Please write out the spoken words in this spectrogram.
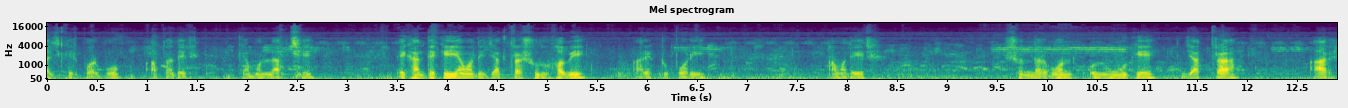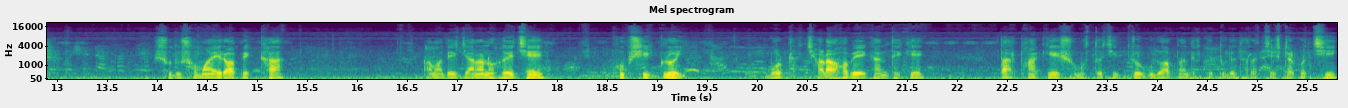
আজকের পর্ব আপনাদের কেমন লাগছে। এখান থেকেই আমাদের যাত্রা শুরু হবে। আর একটু পরে আমাদের সুন্দরবন অভিমুখে যাত্রা আর শুধু সময়ের অপেক্ষা আমাদের জানানো হয়েছে, খুব শীঘ্রই বোট ছাড়া হবে এখান থেকে। তার ফাঁকে সমস্ত চিত্রগুলো আপনাদেরকে তুলে ধরার চেষ্টা করছি।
